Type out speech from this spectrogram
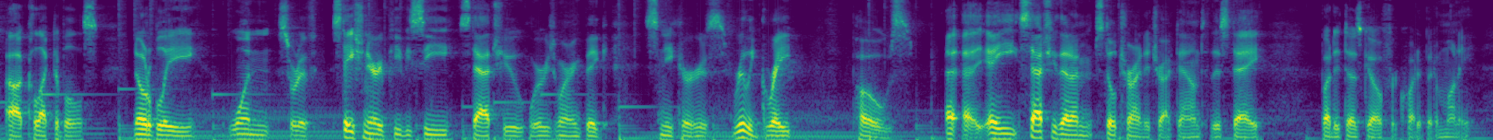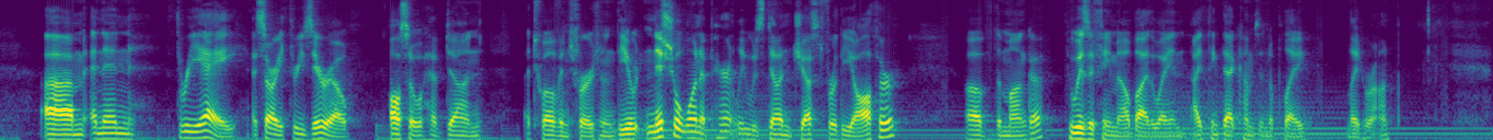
uh, collectibles, notably one sort of stationary PVC statue where he's wearing big sneakers, really great pose. A, a, a statue that I'm still trying to track down to this day but it does go for quite a bit of money. Um, and then 3A, uh, sorry, threezero also have done a 12 inch version. The initial one apparently was done just for the author of the manga, who is a female, by the way, and I think that comes into play later on.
